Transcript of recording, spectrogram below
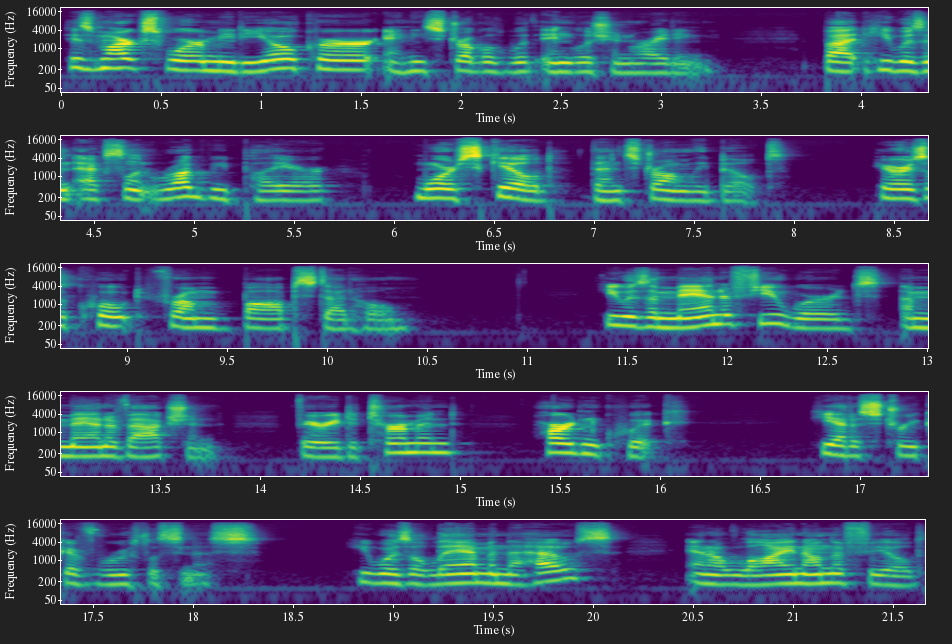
His marks were mediocre and he struggled with English and writing, but he was an excellent rugby player, more skilled than strongly built. Here is a quote from Bob Studholm. He was a man of few words, a man of action, very determined, hard and quick. He had a streak of ruthlessness. He was a lamb in the house and a lion on the field,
